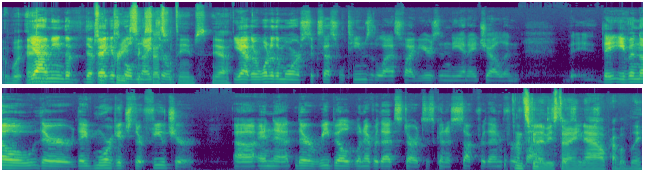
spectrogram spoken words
W- yeah, I mean the the Vegas Golden Knights successful are teams. Yeah, yeah they're one of the more successful teams of the last five years in the NHL, and they, they even though they're they've mortgaged their future. Uh, and that their rebuild, whenever that starts, is going to suck for them for. it's going to be starting years. now probably.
